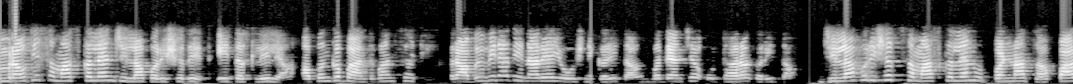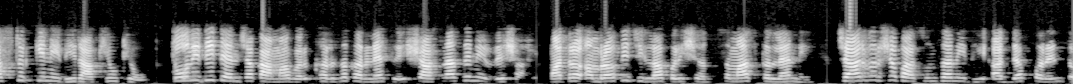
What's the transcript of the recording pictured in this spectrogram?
अमरावती समाज कल्याण जिल्हा परिषदेत येत असलेल्या अपंग बांधवांसाठी राबविण्यात येणाऱ्या योजनेकरिता व त्यांच्या उद्धाराकरिता जिल्हा परिषद समाज कल्याण उत्पन्नाचा पाच टक्के निधी राखीव ठेवून तो निधी त्यांच्या कामावर खर्च करण्याचे शासनाचे निर्देश आहे मात्र अमरावती जिल्हा परिषद समाज कल्याणने चार वर्षापासूनचा निधी अद्यापपर्यंत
